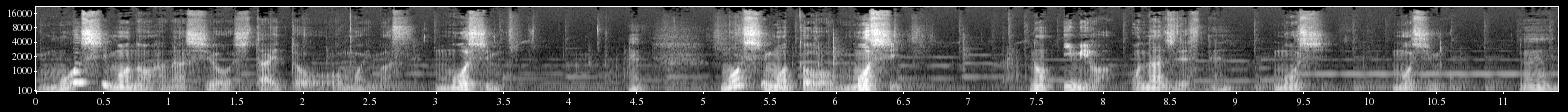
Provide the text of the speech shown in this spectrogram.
もしもの話をしたいと思います。もしも、ね、もしもともしの意味は同じですね。もし。もしも。ね。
